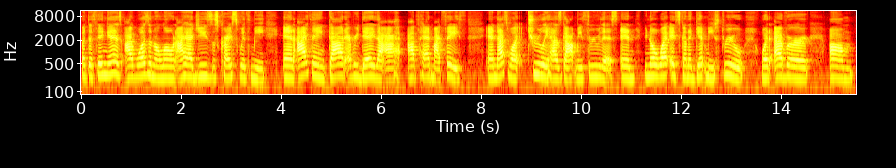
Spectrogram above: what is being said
But the thing is, I wasn't alone. I had Jesus Christ with me. And I thank God every day that I, I've had my faith. And that's what truly has got me through this. And you know what? It's going to get me through whatever um,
